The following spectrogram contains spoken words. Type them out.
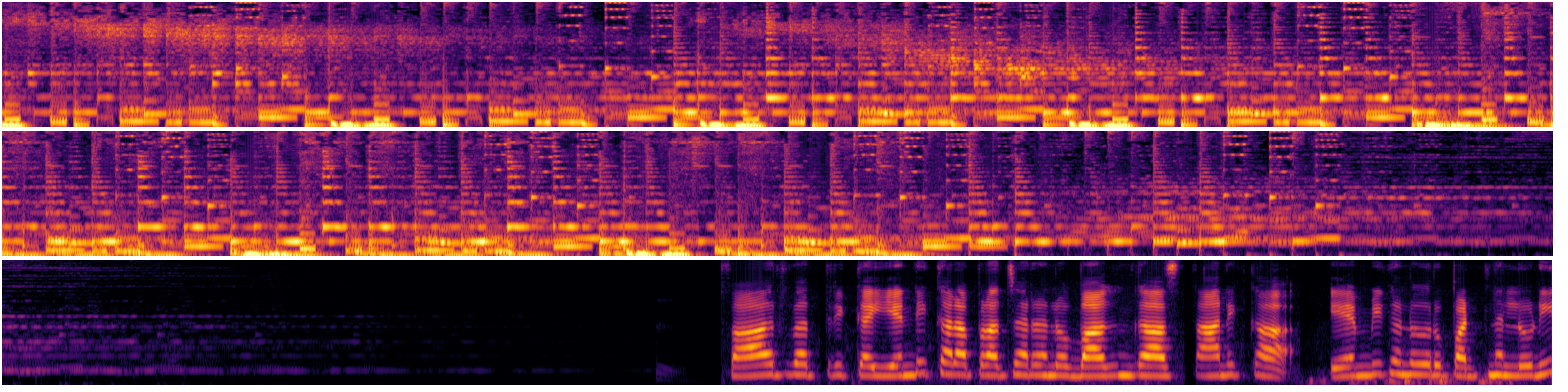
Thank you. సార్వత్రిక ఎన్నికల ప్రచారంలో భాగంగా స్థానిక ఎంబికనూరు పట్టణంలోని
